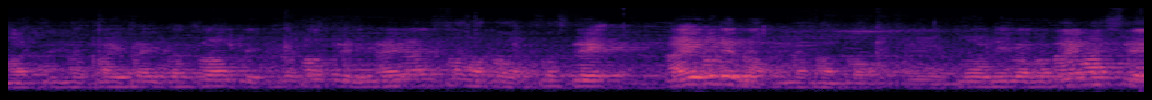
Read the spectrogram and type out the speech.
祭りの開催に携わってくださっている稲荷様とそして第5年の皆さんと、え、交流がございまして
